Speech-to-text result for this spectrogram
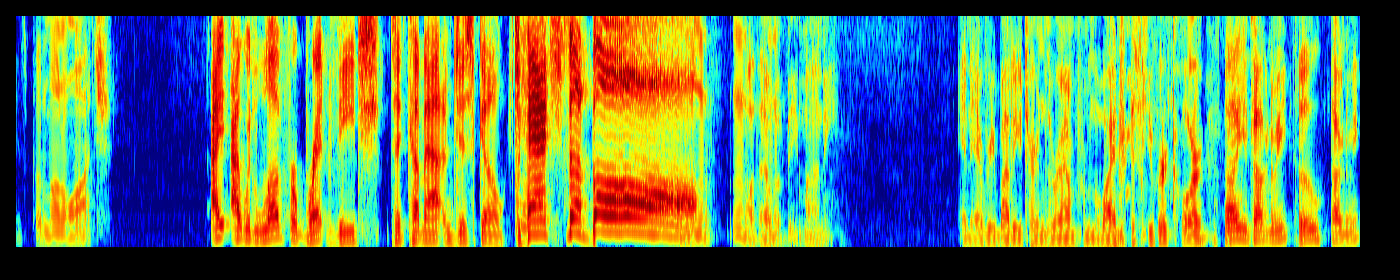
Let's put them on watch. I, I would love for Brett Veach to come out and just go, catch the ball. Mm, mm, Oh, that would be money. And everybody turns around from the wide receiver core. Oh, you talking to me? Who? Talking to me?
